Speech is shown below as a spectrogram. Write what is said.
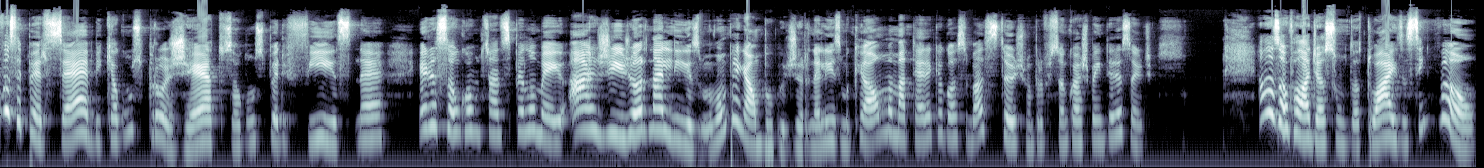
você percebe que alguns projetos, alguns perfis, né, eles são condicionados pelo meio. Ah, Gi, jornalismo. Vamos pegar um pouco de jornalismo, que é uma matéria que eu gosto bastante, uma profissão que eu acho bem interessante. Elas vão falar de assuntos atuais? Assim vão.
